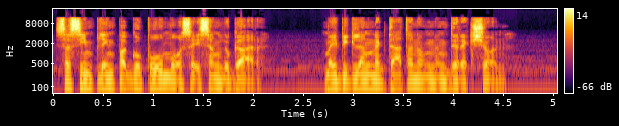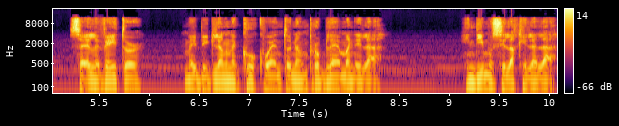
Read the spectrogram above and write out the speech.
Sa simpleng paggupo mo sa isang lugar, may biglang nagtatanong ng direksyon. Sa elevator, may biglang nagkukwento ng problema nila. Hindi mo sila kilala,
